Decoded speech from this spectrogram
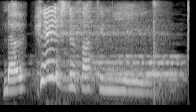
No, here's the fucking news.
